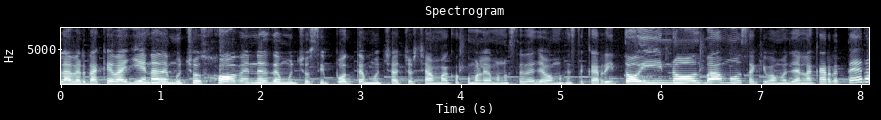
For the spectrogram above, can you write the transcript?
La verdad que va llena de muchos jóvenes, de muchos hipotes, muchachos, chamacos, como le llaman ustedes. Llevamos este carrito y nos vamos. Aquí vamos ya en la carretera,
